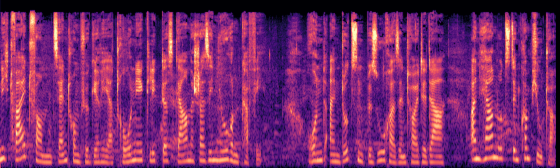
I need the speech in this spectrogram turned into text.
Nicht weit vom Zentrum für Geriatronik liegt das Garmischer Seniorencafé. Rund ein Dutzend Besucher sind heute da. Ein Herr nutzt den Computer,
